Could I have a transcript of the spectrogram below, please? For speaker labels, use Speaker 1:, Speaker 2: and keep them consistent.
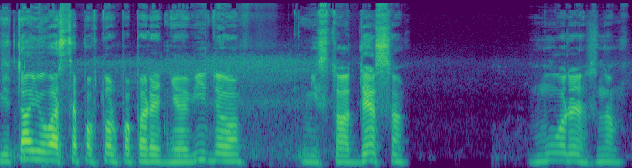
Speaker 1: Вітаю вас, це повтор попереднього відео. Місто Одеса. Море знам.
